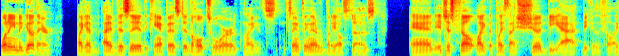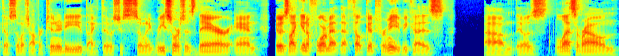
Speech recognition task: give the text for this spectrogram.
wanting to go there. Like I, I visited the campus, did the whole tour, like same thing that everybody else does and it just felt like the place I should be at because it felt like there was so much opportunity, like there was just so many resources there, and it was like in a format that felt good for me because um, it was less around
